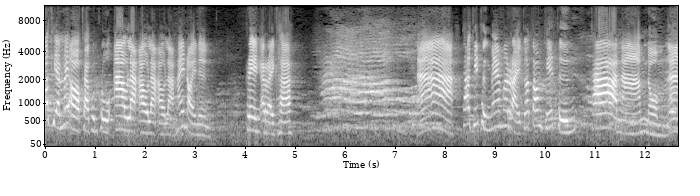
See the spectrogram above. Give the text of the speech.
ก็เขียนไม่ออกค่ะคุณครูเอาละเอาละเอาละให้หน่อยหนึ่งเพลงอะไรคะอ่าถ้าคิดถึงแม่เมื่อไหร่ก็ต้องคิดถึงค่าน้ำนมอ่า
